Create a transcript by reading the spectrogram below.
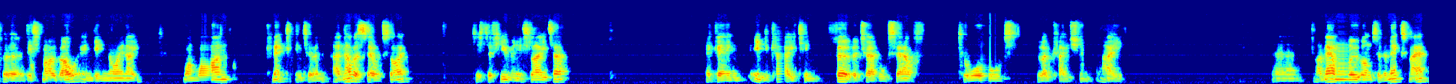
for this mobile ending 9811 connecting to an, another cell site just a few minutes later again indicating further travel south towards location A. Um, I now move on to the next map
